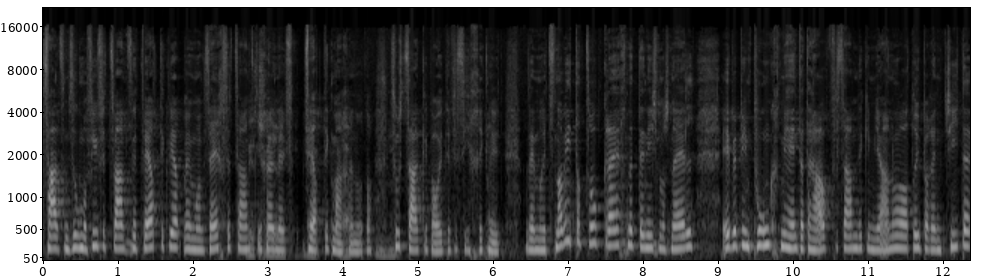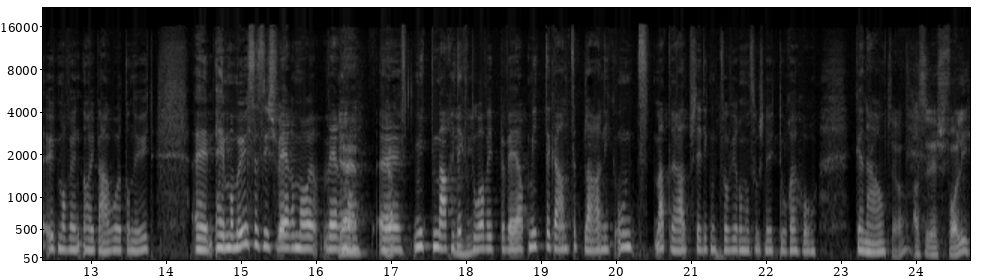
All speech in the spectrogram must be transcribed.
falls im Sommer 25 nicht fertig wird, müssen wir am 26 können fertig machen, ja. oder? Mhm. Sonst zahlt die Gebäudeversicherung ja. nicht. Und wenn man jetzt noch weiter zurückrechnet, dann ist man schnell eben beim Punkt, wir haben an der Hauptversammlung im Januar darüber entschieden, ob wir neu bauen oder nicht. Äh, haben wir müssen, sonst wären wir, wären yeah. wir äh, mit dem Architekturwettbewerb, mit der ganzen Planung und Materialbestellung und so würden wir sonst nicht durchkommen. Genau. So, also du hast volle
